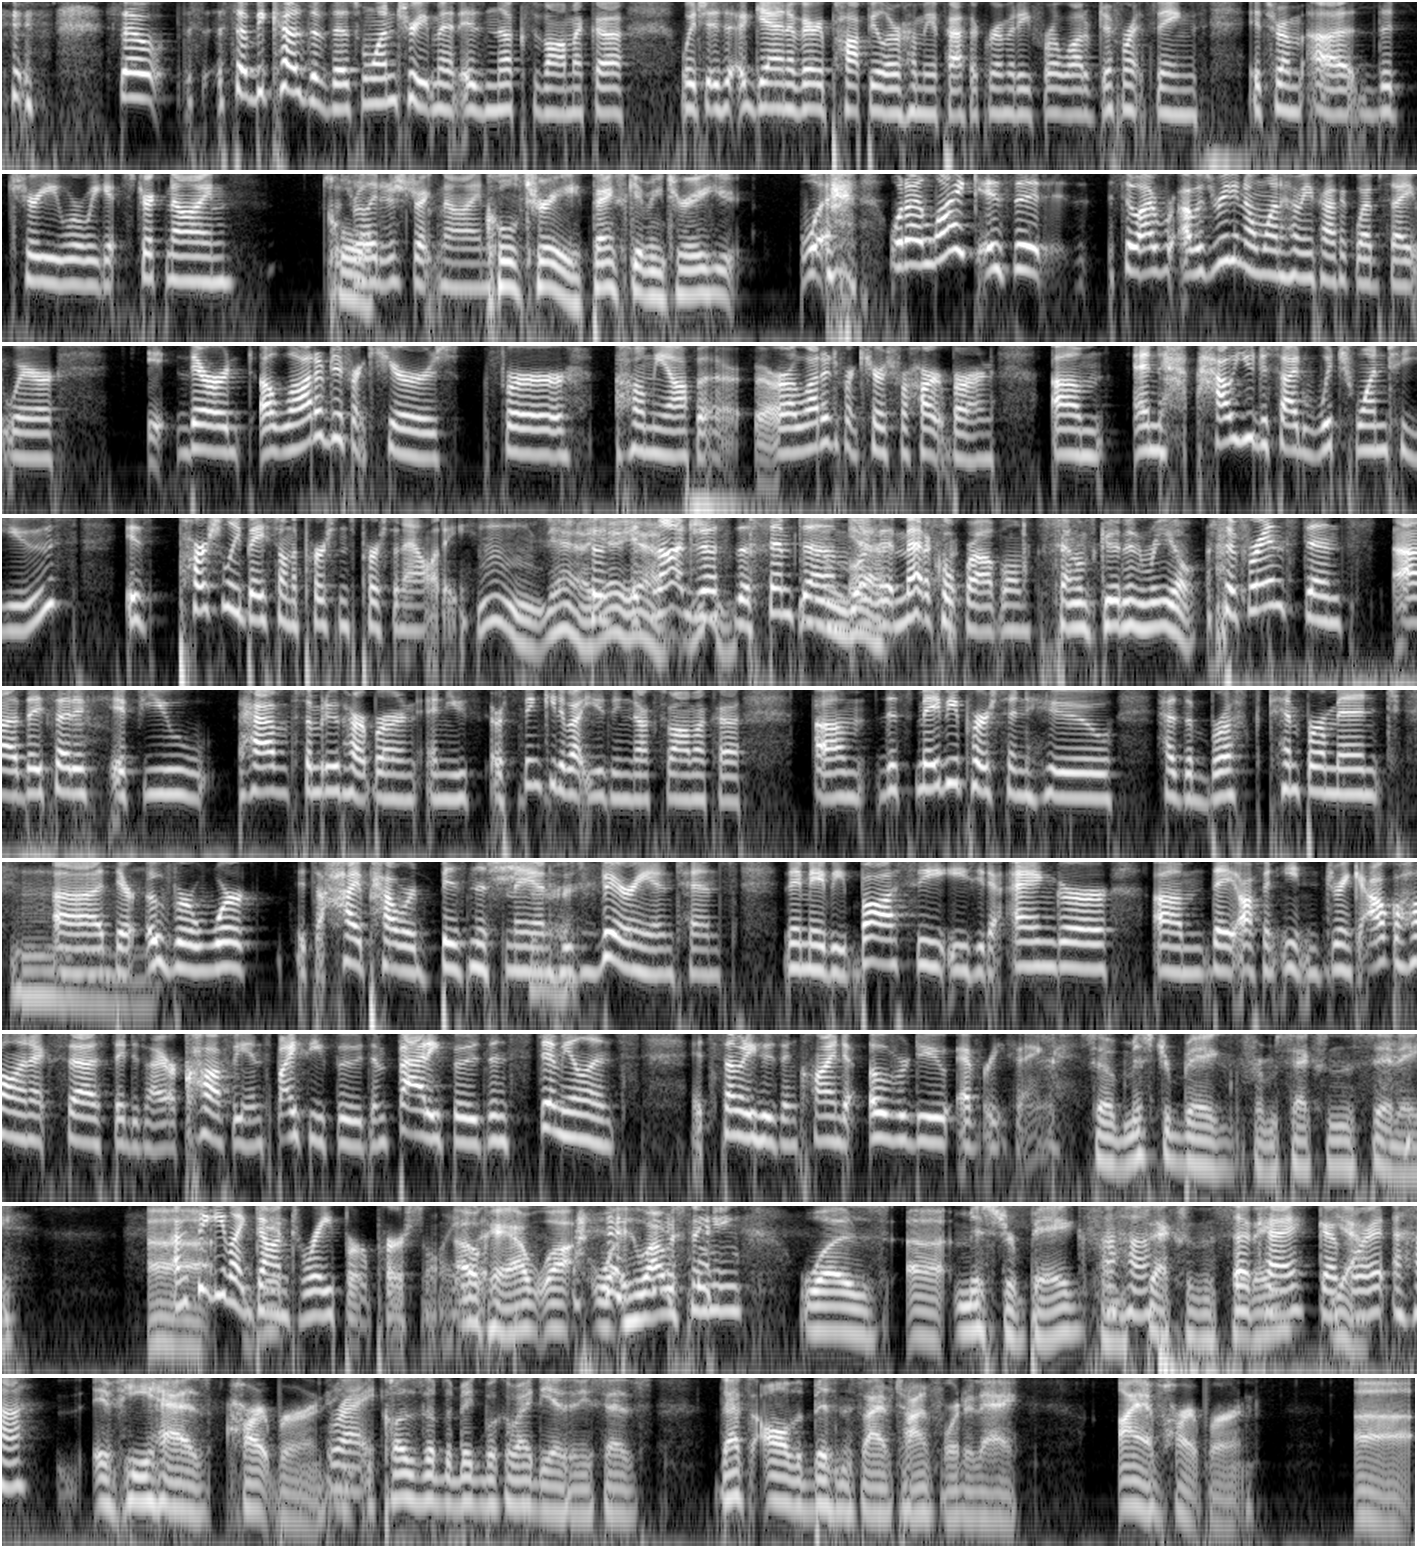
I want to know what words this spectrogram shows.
So, so because of this, one treatment is Nux vomica, which is again a very popular homeopathic remedy for a lot of different things. It's from uh, the tree where we get strychnine. So Cool. It's related to strychnine. cool tree. Thanksgiving tree. What what I like is that so I, I was reading on one homeopathic website where it, there are a lot of different cures for homeopathy or a lot of different cures for heartburn, um, and h- how you decide which one to use is partially based on the person's personality. Mm, yeah, So yeah, it's, yeah. it's not just the symptom Mm, yeah. or the medical problem. Sounds good and real. So, for instance, uh, they said if, if you have somebody with heartburn and you are thinking about using Nux vomica, um, this may be a person who has a brusque temperament. Uh, they're overworked. It's a high powered businessman who's very intense. They may be bossy, easy to anger. Um, they often eat and drink alcohol in excess. They desire coffee and spicy foods and fatty foods and stimulants. It's somebody who's inclined to overdo everything. So Mr. Big from Sex and the City. I was thinking like Don Draper personally. Okay, I, well, who I was thinking was uh, Mr. Big from Sex and the City. Uh-huh. Okay, go Yeah. for it. Uh huh. If he has heartburn, he- he, closes up the big book of ideas and he says, "That's all the business I have time for today. I have heartburn. Uh,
